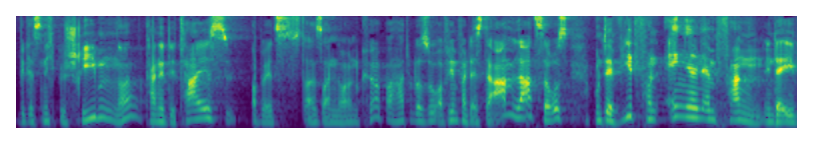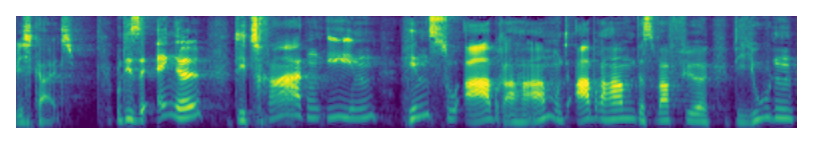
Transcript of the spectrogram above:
wird jetzt nicht beschrieben, ne, keine Details, ob er jetzt da seinen neuen Körper hat oder so. Auf jeden Fall, da ist der arme Lazarus und der wird von Engeln empfangen in der Ewigkeit. Und diese Engel, die tragen ihn hin zu Abraham. Und Abraham, das war für die Juden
